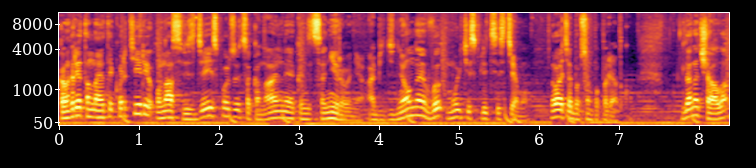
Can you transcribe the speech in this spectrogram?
Конкретно на этой квартире у нас везде используется канальное кондиционирование, объединенное в мультисплит-систему. Давайте обо всем по порядку. Для начала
